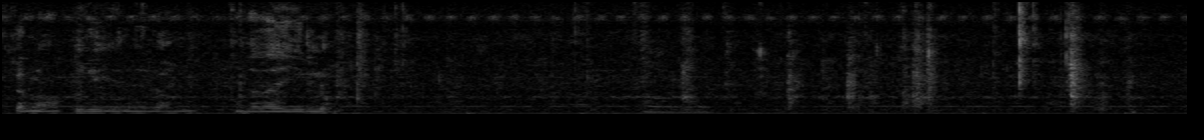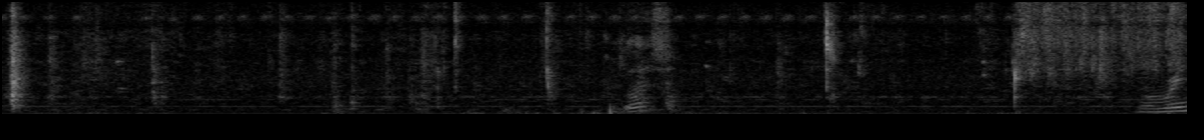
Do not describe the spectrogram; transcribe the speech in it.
Ito na piliin nila. Nalayilo. Guys. No more na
